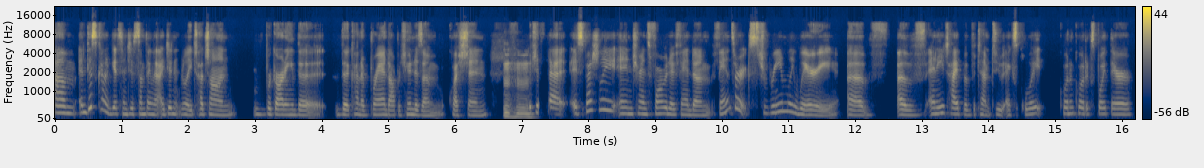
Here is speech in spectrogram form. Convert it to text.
Um, and this kind of gets into something that I didn't really touch on regarding the the kind of brand opportunism question, mm-hmm. which is that especially in transformative fandom, fans are extremely wary of of any type of attempt to exploit quote unquote exploit their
